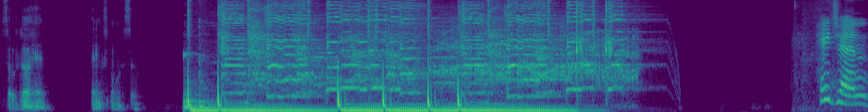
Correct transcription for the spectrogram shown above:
So go ahead. Thanks, Melissa. Hey Jen,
